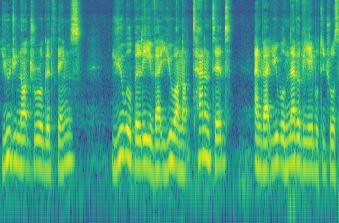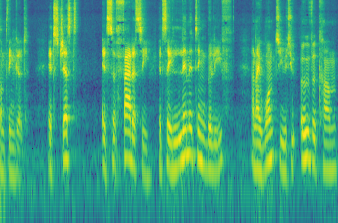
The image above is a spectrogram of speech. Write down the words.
you do not draw good things, you will believe that you are not talented and that you will never be able to draw something good. It's just, it's a fallacy, it's a limiting belief, and I want you to overcome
